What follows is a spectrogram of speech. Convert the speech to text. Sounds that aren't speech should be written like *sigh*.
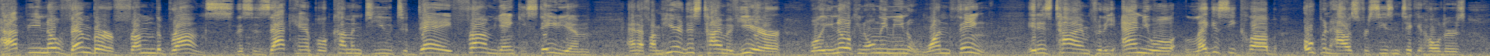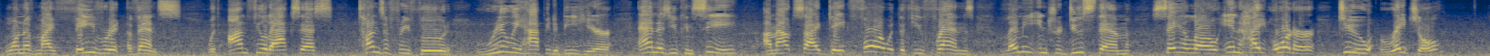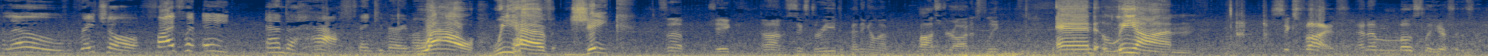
Happy November from the Bronx. This is Zack Hample coming to you today from Yankee Stadium. And if I'm here this time of year, well, you know it can only mean one thing. It is time for the annual Legacy Club open house for season ticket holders, one of my favorite events with on field access, tons of free food. Really happy to be here. And as you can see, I'm outside gate four with a few friends. Let me introduce them, say hello in height order to Rachel. Hello, Rachel. Five foot eight and a half. Thank you very much. Wow. We have Jake What's up, Jake? Um, 6'3", depending on my posture, honestly. and Leon. Six five, and I'm mostly here for the food.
